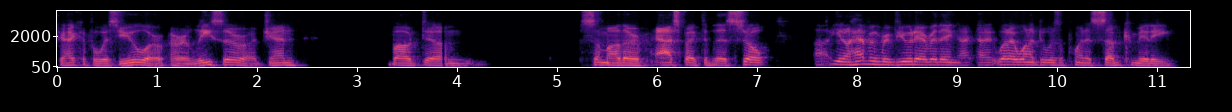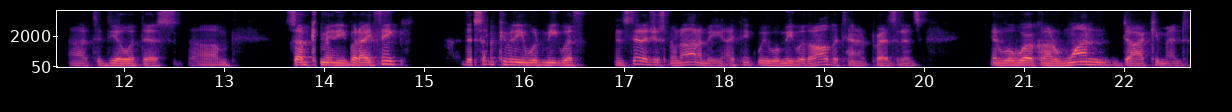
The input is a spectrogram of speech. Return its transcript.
Jack, if it was you or, or Lisa or Jen. About, um, some other aspect of this. So, uh, you know, having reviewed everything, I, I, what I want to do is appoint a subcommittee uh, to deal with this um, subcommittee. But I think the subcommittee would meet with, instead of just Menotomy, I think we will meet with all the tenant presidents and we'll work on one document,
